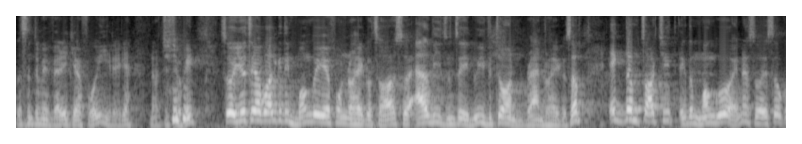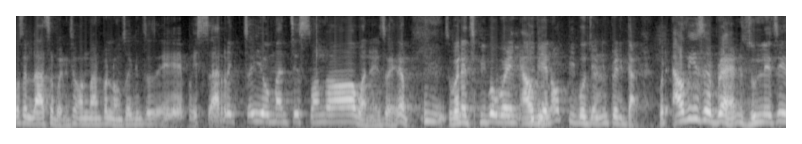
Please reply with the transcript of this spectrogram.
listen to me very carefully. here, No, just joking. So यो चाहिँ अब अलिकति महँगो इयरफोन रहेको छ सो एलभी जुन चाहिँ लुई भिटन ब्रान्ड रहेको छ एकदम चर्चित एकदम महँगो होइन। सो यसो कसैले लाग्छ भने चाहिँ अनुमान पनि लाउन सकिन्छ। ए पैसा रहेछ यो मान्छेसँग भनेर चाहिँ होइन। So when it's people wearing LV and all people general predict that but LV is a brand जुनले चाहिँ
